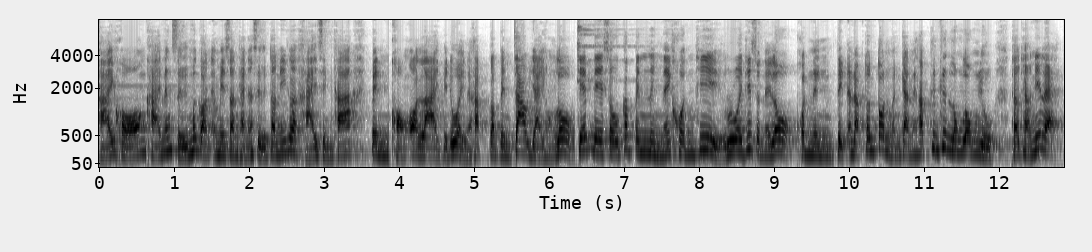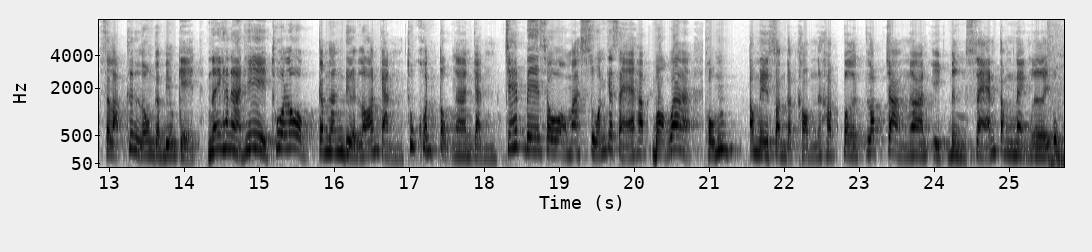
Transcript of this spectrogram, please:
ขายของขายหนังสือเมื่อก่อน Amazon ขายหนังสือตอนนี้ก็ขายสินค้าเป็นของออนไลน์ไปด้วยนะครับ ก็เป็นเจ้าใหญ่ของโลก เจฟเบโซก็เป็นหนึ่งในคนที่รวยที่สุดในโลก คนหนึ่งติดอันดับต้นๆ เหมือนกันนะครับ ขึ้นขึ้นลงลงๆอยู่ แถวๆนี้แหละสลับขึ้นลงกับบิลเกตในขณะที่ทั่วโลกกำลังเดือดร้อนกัน ทุกคนตกงานกันเจฟเบโซออกมาสวนกระแสครับ บอกว่าผม Amazon.com นะครับ เปิดรับจ้างงานอีก 1 0 0 0 0แสนตำแหน่งเลย โอ้โห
